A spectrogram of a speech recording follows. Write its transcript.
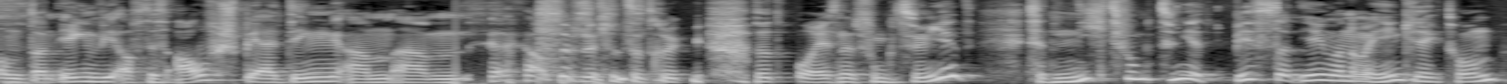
und dann irgendwie auf das Aufsperrding am, am Autoschlüssel zu drücken. Das hat alles nicht funktioniert. Es hat nichts funktioniert, bis dann irgendwann einmal hingekriegt haben,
